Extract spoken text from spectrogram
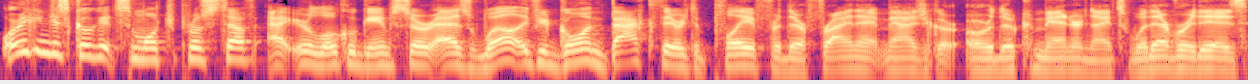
Or you can just go get some Ultra Pro stuff at your local game store as well. If you're going back there to play for their Friday Night Magic or, or their Commander Nights, whatever it is,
